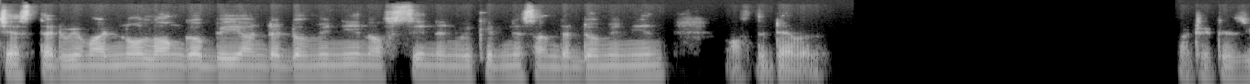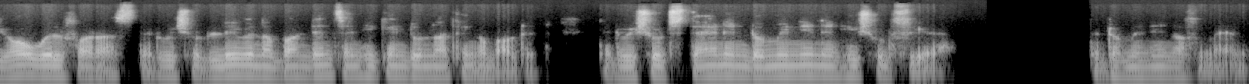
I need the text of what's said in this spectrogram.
Just that we might no longer be under dominion of sin and wickedness, under dominion of the devil. But it is your will for us that we should live in abundance and he can do nothing about it. That we should stand in dominion and he should fear the dominion of man.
